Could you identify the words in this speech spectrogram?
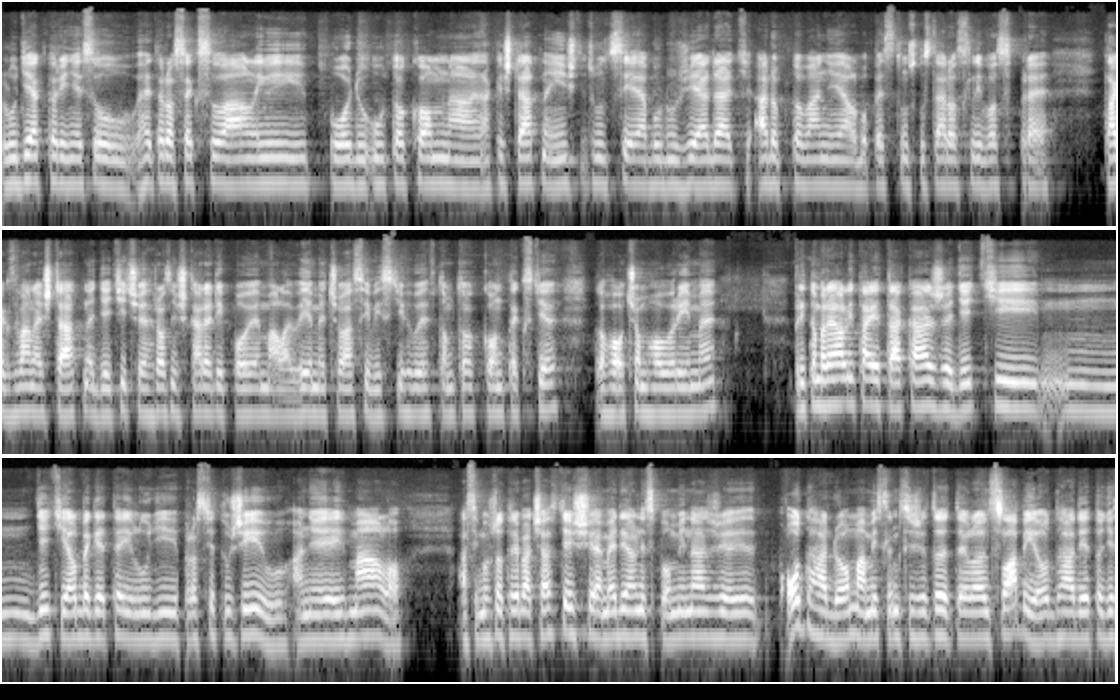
ľudia, ktorí nie sú heterosexuálni, pôjdu útokom na nejaké štátne inštitúcie a budú žiadať adoptovanie alebo pestúnskú starostlivosť pre tzv. štátne deti, čo je hrozne škaredý pojem, ale vieme, čo asi vystihuje v tomto kontexte toho, o čom hovoríme. Pritom realita je taká, že deti, deti LBGTI ľudí proste tu žijú a nie je ich málo asi možno treba častejšie a mediálne spomínať, že odhadom, a myslím si, že to je, to je len slabý odhad, je to 10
